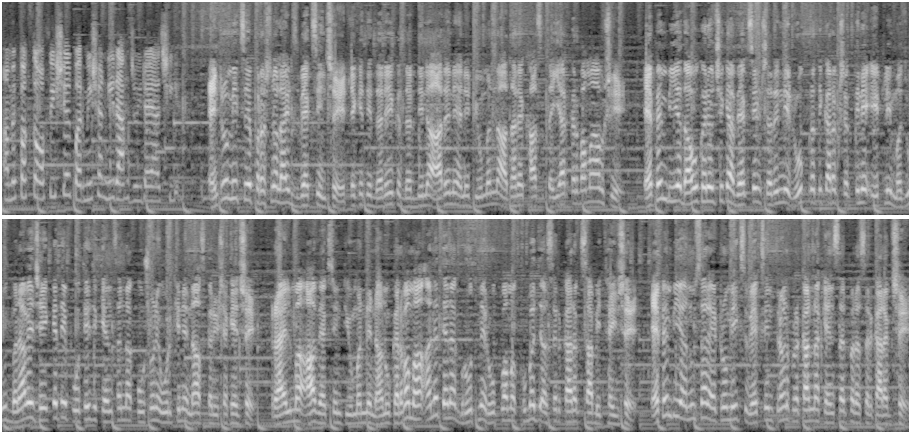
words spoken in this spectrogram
અમે ફક્ત ઓફિશિયલ પરમિશનની રાહ જોઈ રહ્યા છીએ. એન્ટ્રોમિક્સ એ પર્સનલાઇઝ વેક્સિન છે, એટલે કે તે દરેક દર્દીના આરએનએ અને ટ્યુમરના આધારે ખાસ તૈયાર કરવામાં આવશે. એફએમબીએ દાવો કર્યો છે કે આ વેક્સિન શરીરની રોગ પ્રતિકારક શક્તિને એટલી મજબૂત બનાવે છે કે તે પોતે જ કેન્સરના કોષોને ઓળખીને નાશ કરી શકે છે. ટ્રાયલમાં આ વેક્સિન ટ્યુમરને નાનું કરવામાં અને તેના ગ્રોથને રોકવામાં ખૂબ જ અસરકારક સાબિત થઈ છે. એફએમબીએ અનુસાર એટ્રોમિક્સ વેક્સિન ત્રણ પ્રકારના કેન્સર પર અસરકારક છે.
